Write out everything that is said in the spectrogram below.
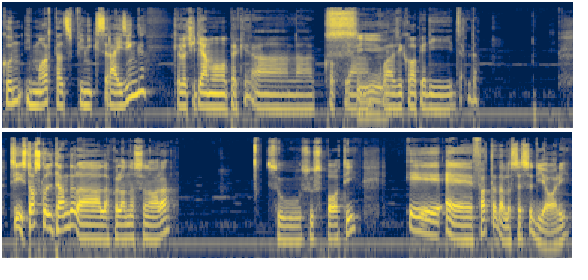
con Immortals Phoenix Rising. Che lo citiamo perché era la coppia, Sì. quasi copia di Zelda. Sì, sto ascoltando la, la colonna sonora su, su Spotify e è fatta dallo stesso di Ori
